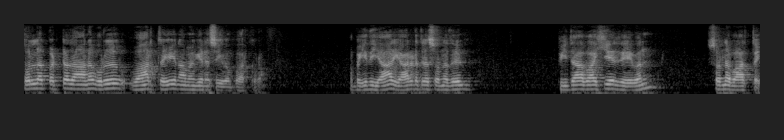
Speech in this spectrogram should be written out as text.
சொல்லப்பட்டதான ஒரு வார்த்தையை நாம் அங்கே என்ன செய்கிறோம் பார்க்கிறோம். அப்ப இது யார்? யாரிடத்துல சொன்னது? பிதாவாகிய தேவன் சொன்ன வார்த்தை.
